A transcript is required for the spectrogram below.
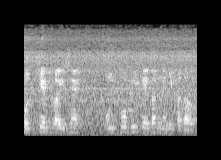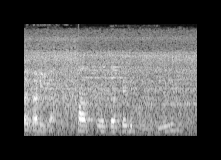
खुद के एम्प्लॉयज़ हैं, उनको भी कई बार नहीं पता होता गाड़ी का। आप करते दिखाइए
